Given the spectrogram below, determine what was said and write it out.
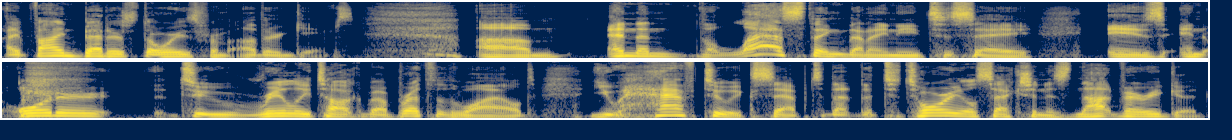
I find better stories from other games. Um, and then the last thing that I need to say is in order to really talk about Breath of the Wild, you have to accept that the tutorial section is not very good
